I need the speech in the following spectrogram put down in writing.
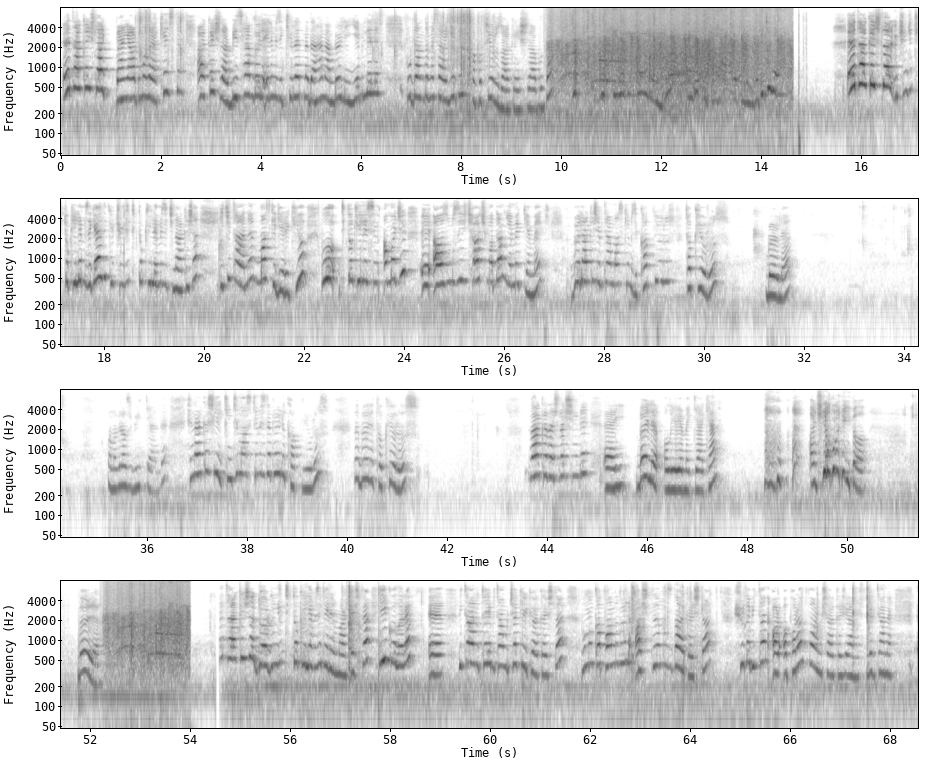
Evet arkadaşlar ben yardım alarak kestim. Arkadaşlar biz hem böyle elimizi kirletmeden hemen böyle yiyebiliriz. Buradan da mesela yedik kapatıyoruz arkadaşlar buradan. Bu- bu hilemiz böyleydi. Şimdi üçüncü TikTok hilemize geçelim. Evet arkadaşlar 3. TikTok hilemize geldik. 3. TikTok hilemiz için arkadaşlar iki tane maske gerekiyor. Bu TikTok hilesinin amacı e, ağzımızı hiç açmadan yemek yemek. Böyle arkadaşlar bir tane maskemizi katlıyoruz, takıyoruz. Böyle. Bana biraz büyük geldi. Şimdi arkadaşlar ikinci maskemizi de böyle katlıyoruz. Ve böyle takıyoruz. Ve arkadaşlar şimdi e, böyle oluyor yemek yerken. Acımıyor. Böyle. Evet arkadaşlar dördüncü TikTok hilemize gelelim arkadaşlar. İlk olarak e, bir tane Nutella bir tane bıçak gerekiyor arkadaşlar. Bunun kapağını böyle açtığınızda arkadaşlar şurada bir tane ar- aparat varmış arkadaşlar. Yani üstünde bir tane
